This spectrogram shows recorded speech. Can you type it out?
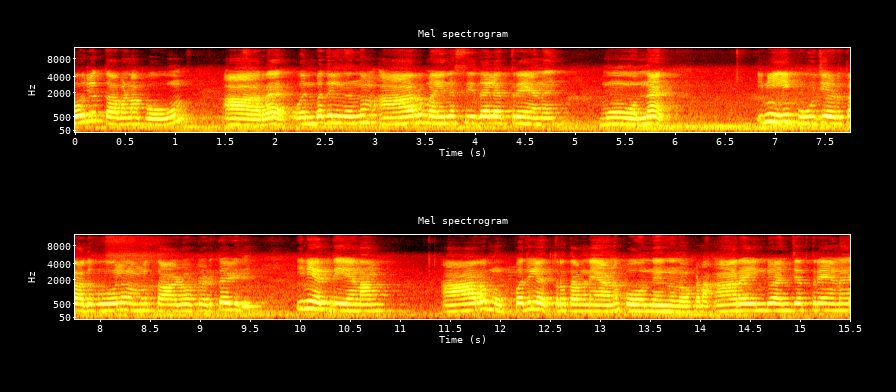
ഒരു തവണ പോവും ആറ്. ഒൻപതിൽ നിന്നും ആറ് മൈനസ് ചെയ്താൽ എത്രയാണ്? മൂന്ന്. ഇനി ഈ പൂജ്യം എടുത്ത് അതുപോലെ നമ്മൾ താഴോട്ട് എടുത്ത് എഴുതി. ഇനി എന്ത് ചെയ്യണം? ആറ് മുപ്പതിൽ എത്ര തവണയാണ് പോകുന്നതെന്ന് നോക്കണം. ആറ് ഇന്റു അഞ്ച് എത്രയാണ്?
